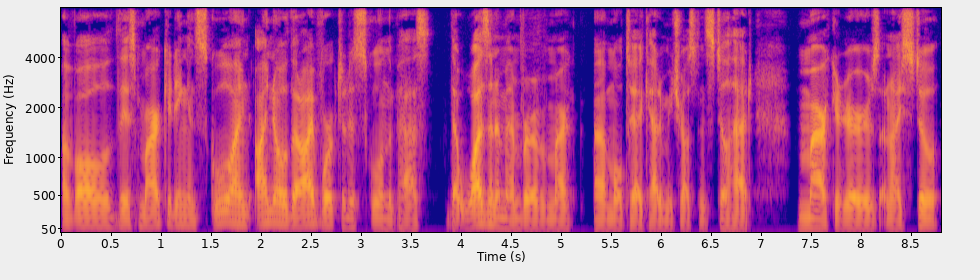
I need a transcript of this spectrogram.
of all of this marketing in school? I, I know that I've worked at a school in the past that wasn't a member of a multi academy trust and still had marketers. And I still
